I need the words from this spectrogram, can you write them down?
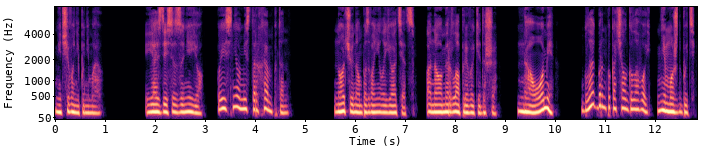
«Ничего не понимаю». «Я здесь из-за нее, пояснил мистер Хэмптон. Ночью нам позвонил ее отец. Она умерла при выкидыше. «Наоми?» Блэкберн покачал головой. «Не может быть.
